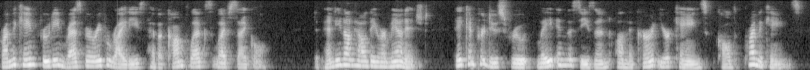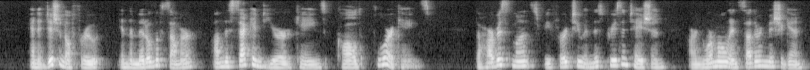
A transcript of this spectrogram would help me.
Primocane fruiting raspberry varieties have a complex life cycle. Depending on how they are managed, they can produce fruit late in the season on the current year canes called primocanes, and additional fruit in the middle of summer on the second year canes called floricanes. The harvest months referred to in this presentation are normal in southern Michigan,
